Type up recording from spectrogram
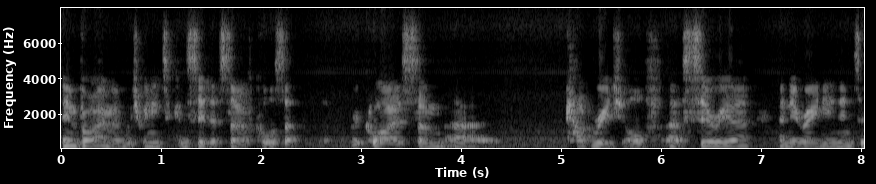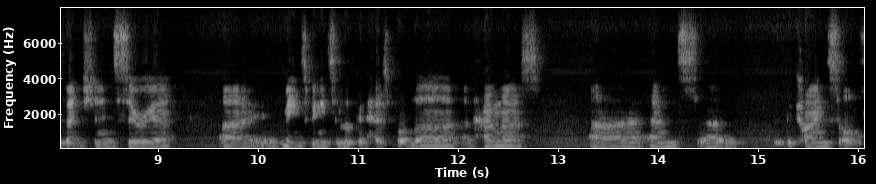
environment, which we need to consider. So, of course, that requires some uh, coverage of uh, Syria and Iranian intervention in Syria. Uh, it means we need to look at Hezbollah and Hamas uh, and uh, the kinds of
